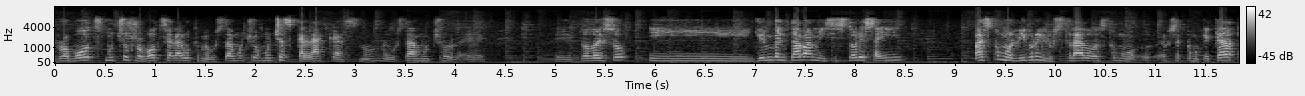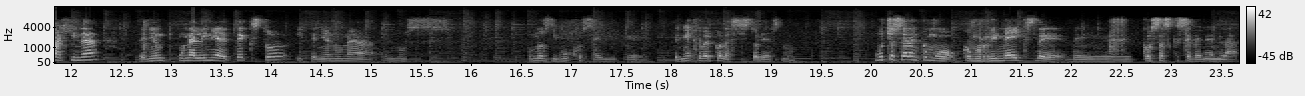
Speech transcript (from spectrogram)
robots, muchos robots, era algo que me gustaba mucho, muchas calacas, ¿no? Me gustaba mucho todo eso. Y yo inventaba mis historias ahí, más como libro ilustrado, es como, o sea, como que cada página tenía una línea de texto y tenían una, unos unos dibujos ahí que, tenía que ver con las historias, ¿no? Muchos eran como, como remakes de, cosas que se ven en, la,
